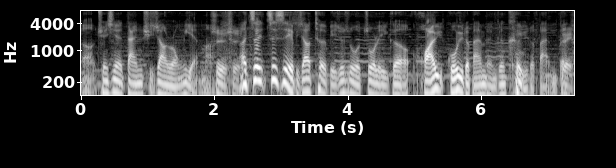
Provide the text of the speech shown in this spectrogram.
呃，全新的单曲叫《容颜》嘛，是是。啊，这这次也比较特别，就是我做了一个华语国语的版本跟客语的版本。对。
